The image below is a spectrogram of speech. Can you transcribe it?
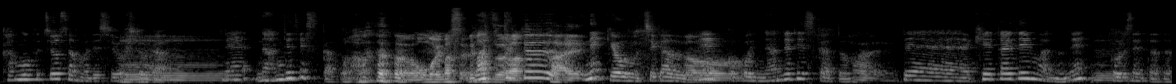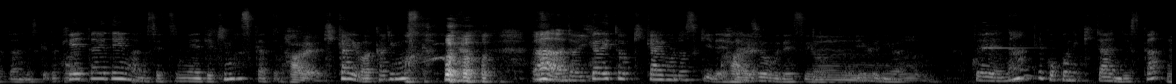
看護部長様でしょ人がうん。ねなんでですかと 思いますよね全普通は。い。ね業務違うねうん。ここになんでですかと。はい。で携帯電話のねうん。コールセンターだったんですけど、はい。携帯電話の説明できますかと。はい。機械わかりますか ああの意外と機械もの好きではい。大丈夫ですよ、というふうに言われて。でなんでここに来たんですか？って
